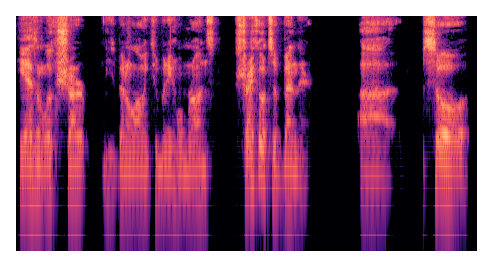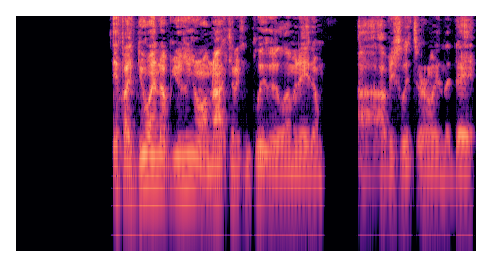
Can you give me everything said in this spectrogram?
he hasn't looked sharp. He's been allowing too many home runs. Strikeouts have been there. Uh, so if I do end up using him, I'm not going to completely eliminate him. Uh, obviously, it's early in the day.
